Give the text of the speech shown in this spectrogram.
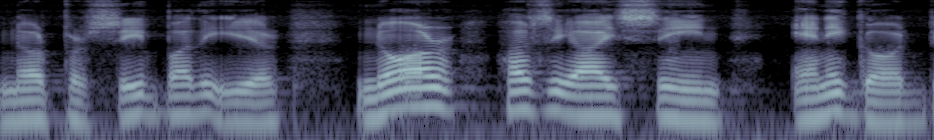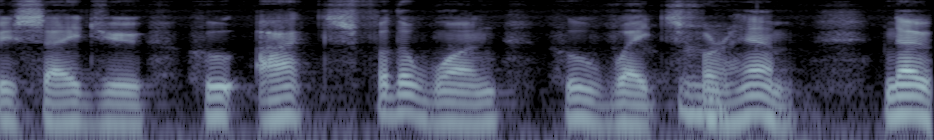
nor perceived by the ear, nor has the eye seen any God beside you who acts for the one who waits mm. for him. Now,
